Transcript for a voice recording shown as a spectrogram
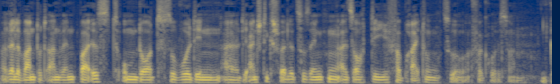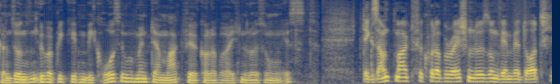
relevant und anwendbar ist, um dort sowohl den, äh, die Einstiegsschwelle zu senken, als auch die Verbreitung zu vergrößern. Können Sie uns einen Überblick geben, wie groß im Moment der Markt für Collaboration-Lösungen ist? Der Gesamtmarkt für Collaboration-Lösungen, wenn wir dort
